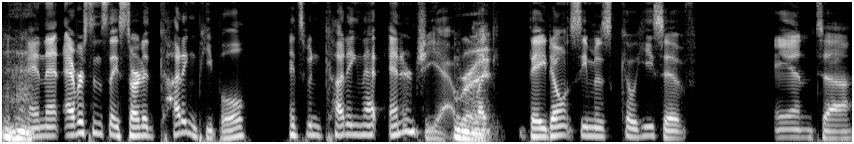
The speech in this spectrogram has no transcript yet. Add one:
Mhm. And that ever since they started cutting people, it's been cutting that energy out. Right. Like they don't seem as cohesive and uh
